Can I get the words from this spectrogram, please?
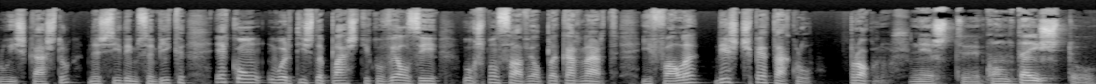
Luís Castro, nascido em Moçambique, é com o artista plástico Velzé o responsável pela Carnarte e fala deste espetáculo, Prognos. Neste contexto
